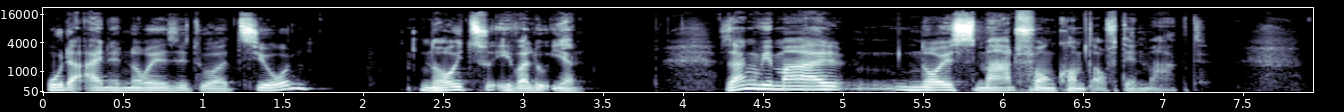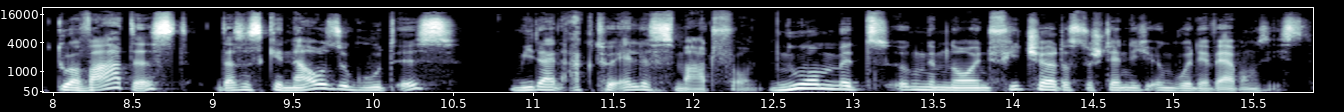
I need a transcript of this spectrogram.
oder eine neue Situation neu zu evaluieren. Sagen wir mal, ein neues Smartphone kommt auf den Markt. Du erwartest, dass es genauso gut ist wie dein aktuelles Smartphone, nur mit irgendeinem neuen Feature, das du ständig irgendwo in der Werbung siehst.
